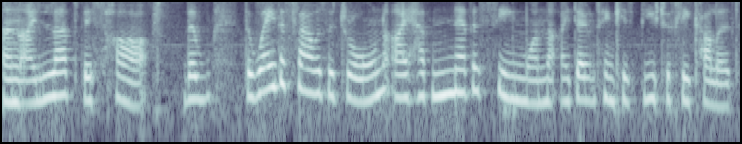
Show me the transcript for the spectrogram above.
And I love this heart. The the way the flowers are drawn I have never seen one that I don't think is beautifully coloured.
